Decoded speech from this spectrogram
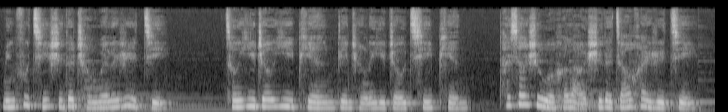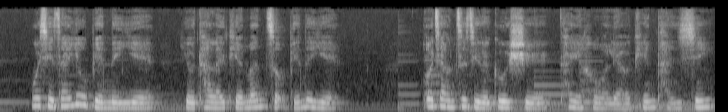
名副其实的成为了日记，从一周一篇变成了一周七篇。它像是我和老师的交换日记，我写在右边那页，由他来填满左边的页。我讲自己的故事，他也和我聊天谈心。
